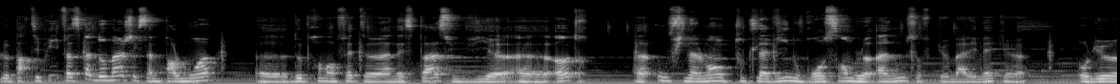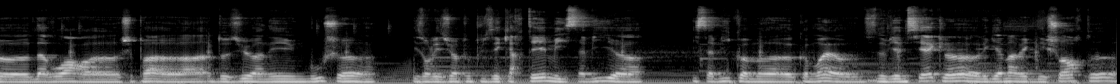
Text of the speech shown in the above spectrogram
le parti pris. Enfin, c'est pas dommage, c'est que ça me parle moins euh, de prendre en fait un espace, une vie autre, où finalement toute la vie nous ressemble à nous, sauf que bah, les mecs, au lieu d'avoir, je sais pas, deux yeux, un nez, une bouche, ils ont les yeux un peu plus écartés, mais ils s'habillent, ils s'habillent comme, euh, comme ouais, au 19e siècle, euh, les gamins avec des shorts, euh,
